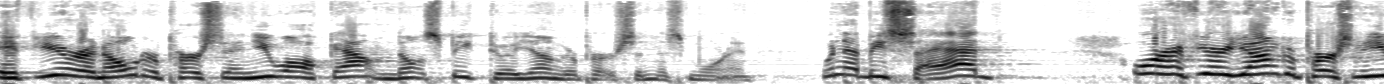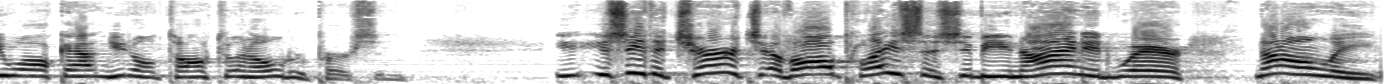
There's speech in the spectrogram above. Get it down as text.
if you're an older person and you walk out and don't speak to a younger person this morning. Wouldn't that be sad? Or if you're a younger person and you walk out and you don't talk to an older person. You, you see, the church of all places should be united where not only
